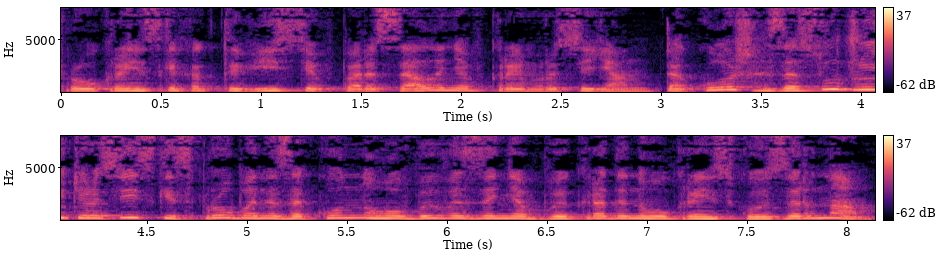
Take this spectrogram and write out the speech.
проукраїнських активістів, переселення в Крим росіян. Також засуджують російські спроби незаконного вивезення викраденого українського зерна,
